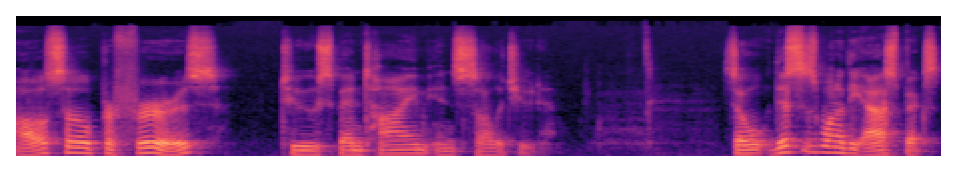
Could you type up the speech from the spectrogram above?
also prefers to spend time in solitude. So this is one of the aspects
